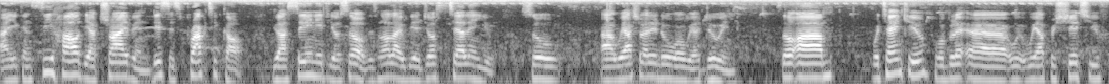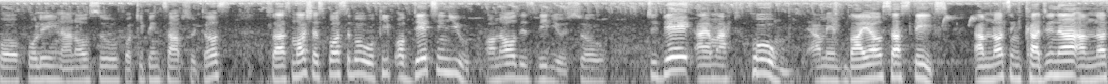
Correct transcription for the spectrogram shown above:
And you can see how they are thriving. This is practical you are seeing it yourself. It's not like we are just telling you. So uh, we actually know what we are doing. So um we thank you. We, uh, we, we appreciate you for following and also for keeping tabs with us. So as much as possible we'll keep updating you on all these videos. So today i am at home. I'm in Bayelsa State. I'm not in Kaduna, I'm not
